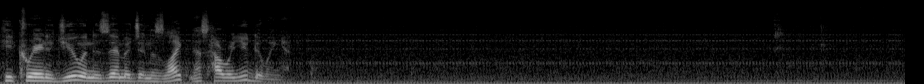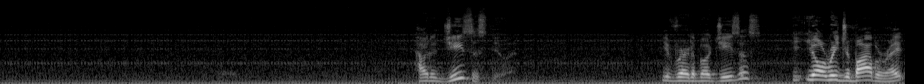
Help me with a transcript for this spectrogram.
He created you in his image and his likeness. How are you doing it? How did Jesus do it? You've read about Jesus? You all read your Bible, right?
